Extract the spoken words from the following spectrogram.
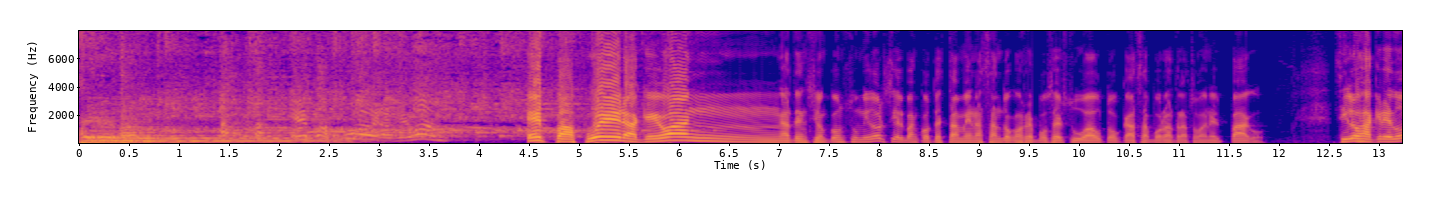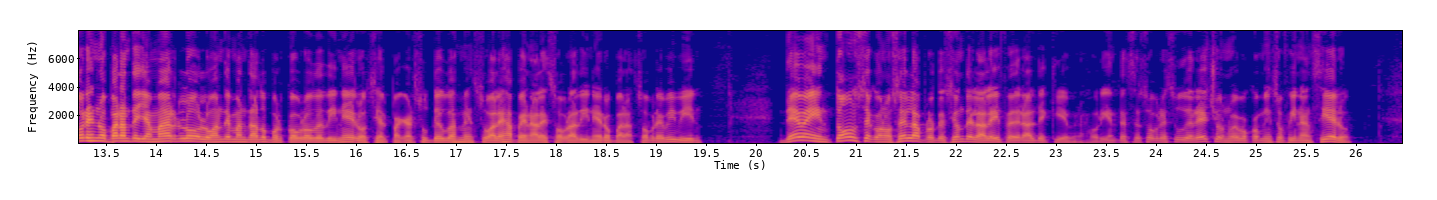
Ya se van. ¡Epa, fuera que van! ¡Epa, afuera que van! Atención consumidor, si el banco te está amenazando con reposer su auto o casa por atrasos en el pago. Si los acreedores no paran de llamarlo, lo han demandado por cobro de dinero. Si al pagar sus deudas mensuales apenas le sobra dinero para sobrevivir, debe entonces conocer la protección de la ley federal de quiebras. Oriéntese sobre su derecho, nuevo comienzo financiero.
